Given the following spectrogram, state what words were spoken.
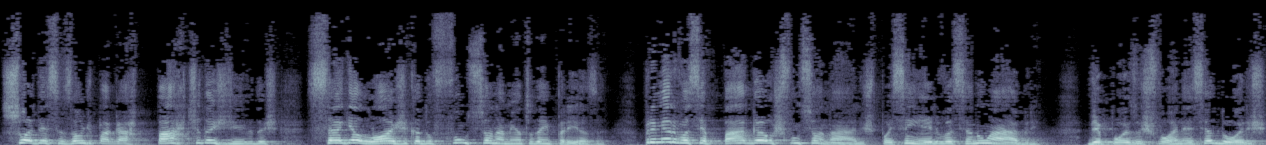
Sua decisão de pagar parte das dívidas segue a lógica do funcionamento da empresa. Primeiro você paga os funcionários, pois sem ele você não abre. Depois os fornecedores,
